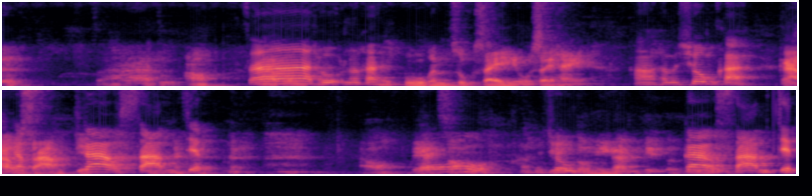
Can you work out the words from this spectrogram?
อสาธุเอาสาธุเนาะค่ะให้ปูเพิ่นสุขใส่อยู่ใส่ให้เอาท่านผู้ชมค่ะเก้าสามเจ็ดเก้าสามเจ็ดเอาแดดซ่อมโอ้ท่านผู้ชม ปิดตรงนี้กันปิดประตูเก้าสามเจ็ด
